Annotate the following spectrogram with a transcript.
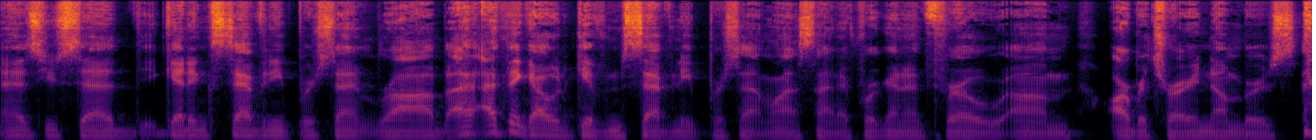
as you said, getting 70% Rob. I, I, think I would give him 70% last night if we're going to throw um, arbitrary numbers.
